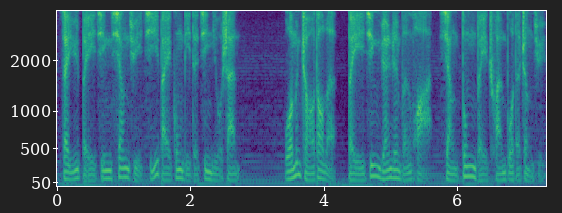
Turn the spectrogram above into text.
在与北京相距几百公里的金牛山，我们找到了北京猿人文化向东北传播的证据。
